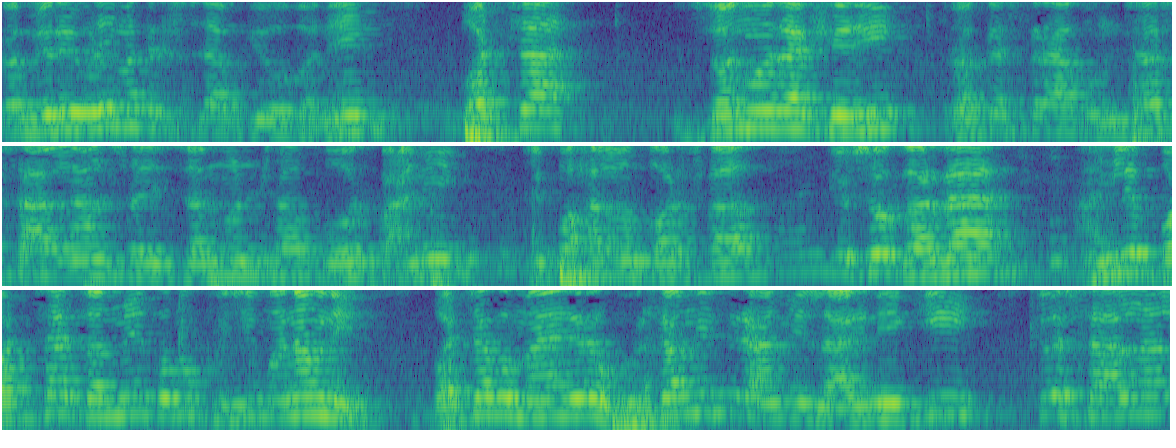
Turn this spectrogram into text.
र मेरो एउटै मात्रै सुझाव के हो भने बच्चा जन्मदाखेरि रक्तस्राव हुन्छ सालनाल सहित जन्मन्छ फोहोर पानीले बहाल्नु पर्छ। त्यसो गर्दा हामीले बच्चा जन्मिएकोमा खुसी मनाउने बच्चाको माया गरेर हुर्काउनेतिर हामी लाग्ने कि त्यो सालनाल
